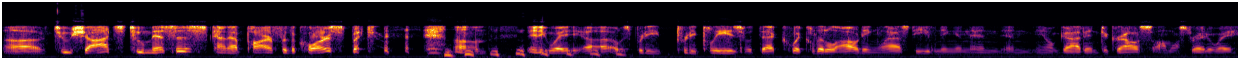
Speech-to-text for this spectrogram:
uh, two shots, two misses, kind of par for the course. But um, anyway, uh, I was pretty pretty pleased with that quick little outing last evening, and and, and you know got into grouse almost right away.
